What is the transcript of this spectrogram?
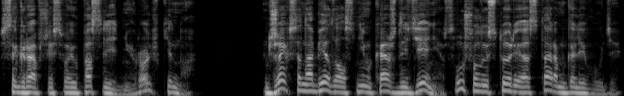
сыгравший свою последнюю роль в кино. Джексон обедал с ним каждый день и слушал историю о старом Голливуде.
